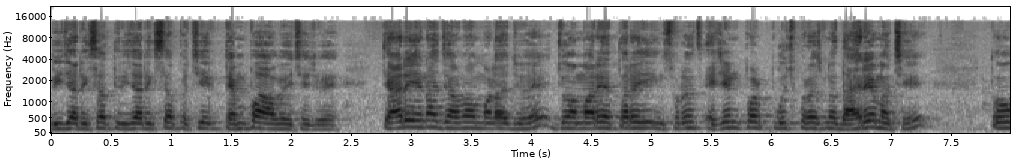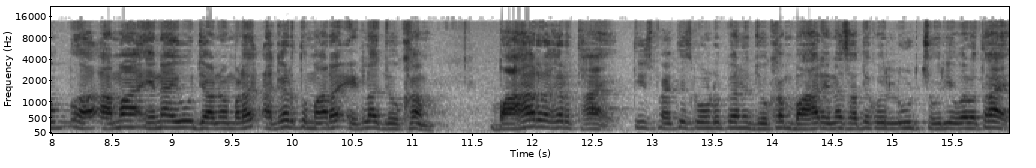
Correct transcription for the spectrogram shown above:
બીજા રિક્ષા, ત્રીજા રિક્ષા પછી એક ટેમ્પા આવે છે જો ત્યારે એના જાણવા મળ્યા જો જો અમારે અત્યારે ઇન્સ્યોરન્સ એજન્ટ પણ પૂછપરછના દાયરામાં છે, તો આમાં એના એવું જાણવા મળે અગર તમારા એટલા જોખમ બહાર અગર થાય, ત્રીસ પાંત્રીસ કરોડ રૂપિયાનું જોખમ બહાર એના સાથે કોઈ લૂંટ ચોરી વગેરે થાય,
